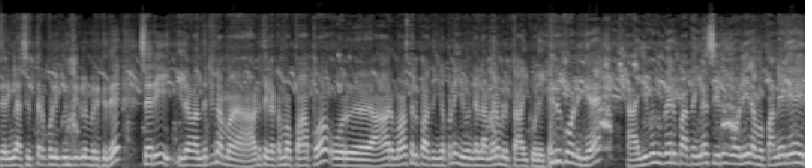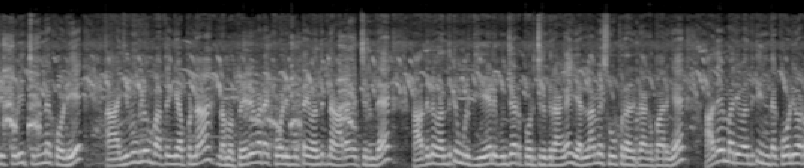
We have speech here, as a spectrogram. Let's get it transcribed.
சரிங்களா? சித்திரப்புள்ளி குஞ்சுகளும் இருக்குது. சரி இதை வந்துட்டு நம்ம அடுத்த கட்டமாக பார்ப்போம். ஒரு ஆறு மாதத்தில் பார்த்தீங்க அப்படின்னா இவங்க எல்லாமே நம்மளுக்கு தாய் கோழி. சிறுகோழிங்க இவங்க பேர் பார்த்தீங்கன்னா சிறுகோழி நம்ம பண்ணையிலேயே இருக்கக்கூடிய சின்ன கோழி. இவங்களும் பார்த்தீங்க அப்படின்னா நம்ம பெருவடை கோழி முட்டை வந்துட்டு நான் அடை வச்சுருந்தேன். அதில் வந்துட்டு உங்களுக்கு ஏழு குஞ்சாட்டை பொறிச்சிருக்கிறாங்க எல்லாமே சூப்பராக இருக்கிறாங்க பாருங்கள் அதே மாதிரி வந்துட்டு இந்த கோழியோட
